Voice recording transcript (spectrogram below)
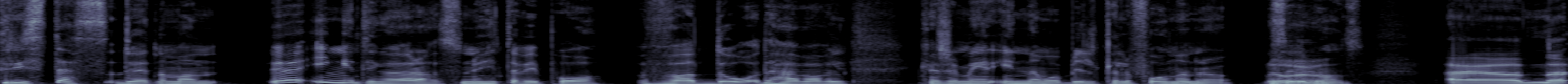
tristess? Du vet när man, jag har ingenting att göra så nu hittar vi på vad då? Det här var väl kanske mer innan mobiltelefonerna då? Vad Jo, säger jo. Eh, när,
